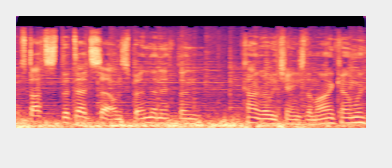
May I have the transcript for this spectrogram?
if that's the dead set on spending it, then can't really change the mind, can we?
